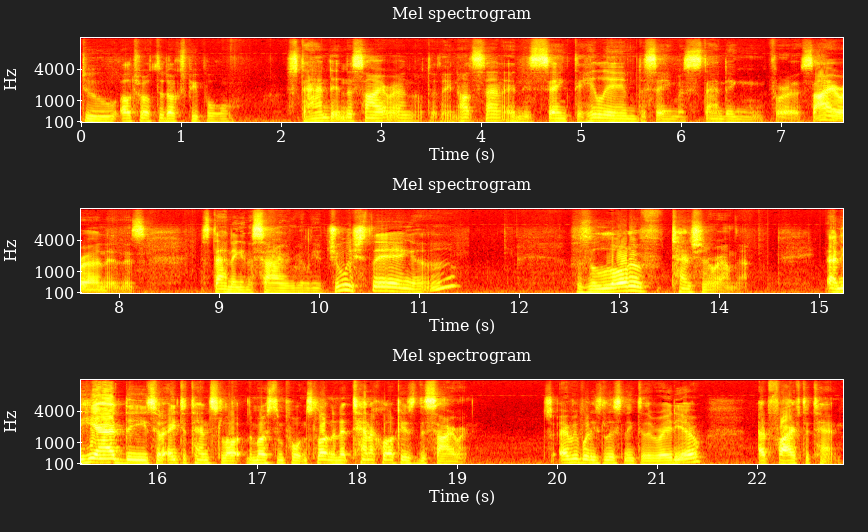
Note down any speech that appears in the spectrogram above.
do ultra orthodox people stand in the siren or do they not stand? And is saying Tehillim the same as standing for a siren? And is standing in a siren really a Jewish thing? Uh, there's a lot of tension around that. And he had the sort of 8 to 10 slot, the most important slot, and at 10 o'clock is the siren. So everybody's listening to the radio at 5 to 10.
